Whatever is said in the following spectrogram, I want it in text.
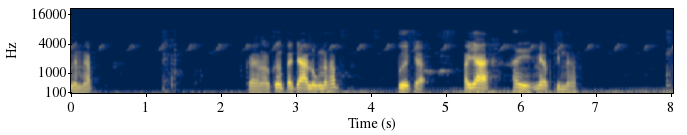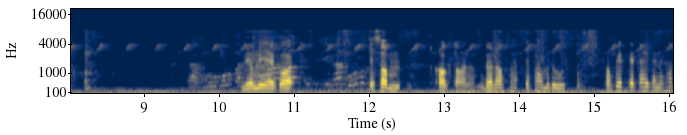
นั่นครับกำลังเอาเครื่องตัดหญ้าลงนะครับ เพื่อจะเอาหญ้าให้แม่รับทิมนะครับเดี๋ยวแม่ยายก็จะซ่อมคอกต่อนะครับเดี๋ยวเราจะพามาดูทองเพชรใกล้ๆกันนะครับ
